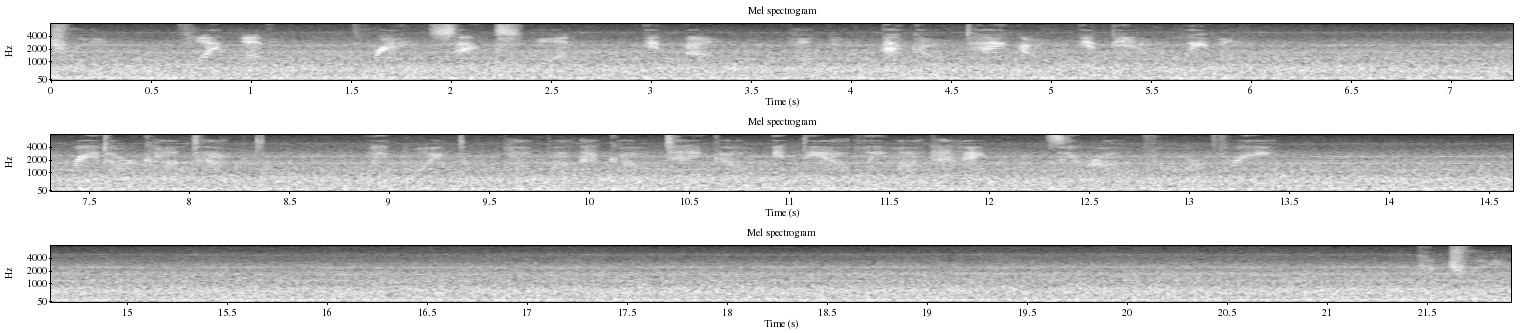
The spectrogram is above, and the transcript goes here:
Control. Flight level 361. Inbound. Papa Echo Tango India Lima. Radar contact. Waypoint Papa Echo Tango India Lima heading 043. Control.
